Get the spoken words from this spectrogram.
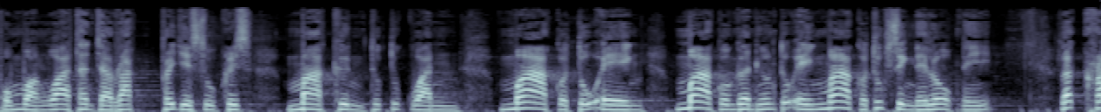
ผมหวังว่าท่านจะรักพระเยซูคริสต์มากขึ้นทุกๆวัน มากกว่าตัวเอง มากกว่าเงินของตัวเองมากกว่าทุกสิ่งในโลกนี้ และใคร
